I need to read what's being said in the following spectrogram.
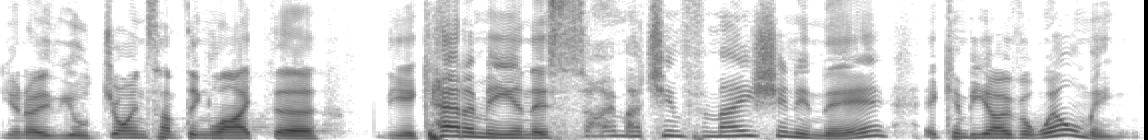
you know, you'll join something like the, the academy, and there's so much information in there, it can be overwhelming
